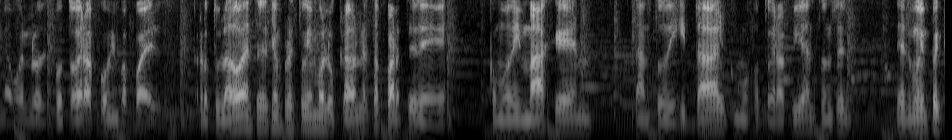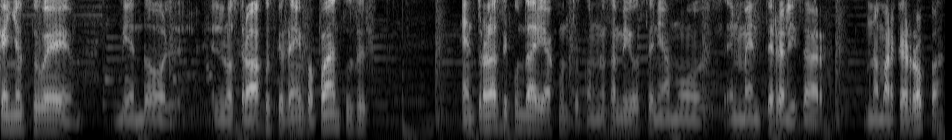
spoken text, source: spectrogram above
Mi abuelo es fotógrafo, mi papá es rotulador, entonces siempre estuve involucrado en esta parte de como de imagen, tanto digital como fotografía. Entonces, desde muy pequeño estuve viendo los trabajos que hacía mi papá. Entonces, entró a la secundaria junto con unos amigos. Teníamos en mente realizar una marca de ropa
